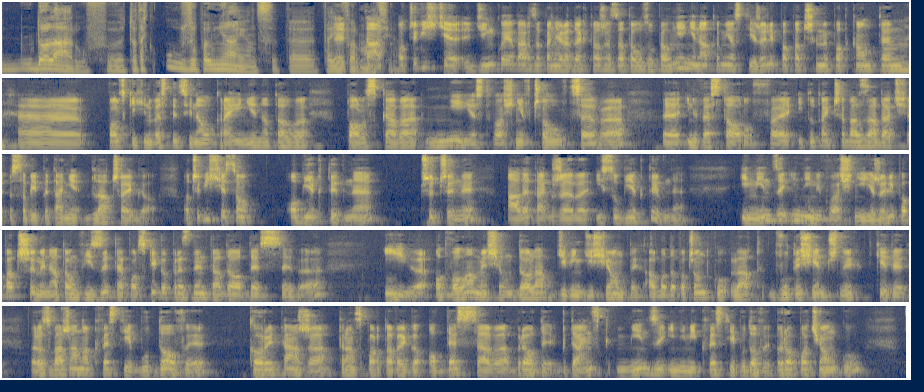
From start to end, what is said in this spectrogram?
dolarów. To tak uzupełniając te, te informacje. Tak, oczywiście. Dziękuję bardzo panie redaktorze za to uzupełnienie. Natomiast jeżeli popatrzymy pod kątem e, polskich inwestycji na Ukrainie, no to Polska nie jest właśnie w czołówce inwestorów. E, I tutaj trzeba zadać sobie pytanie, dlaczego. Oczywiście są obiektywne przyczyny, ale także i subiektywne. I między innymi właśnie, jeżeli popatrzymy na tą wizytę polskiego prezydenta do Odessy i odwołamy się do lat 90. albo do początku lat 2000, kiedy rozważano kwestię budowy korytarza transportowego Odessa-Brody-Gdańsk, między innymi kwestię budowy ropociągu,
